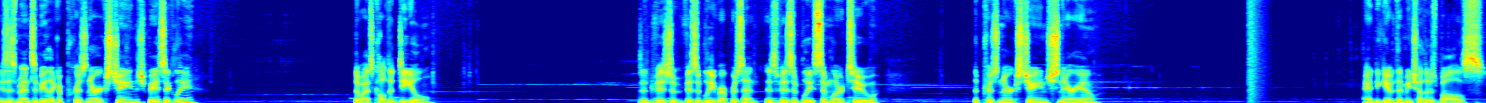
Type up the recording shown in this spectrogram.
Is this meant to be like a prisoner exchange, basically? Is that why it's called a deal? It vis visibly represent, is visibly similar to the prisoner exchange scenario? And to give them each other's balls?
